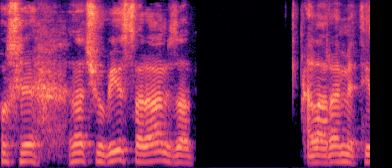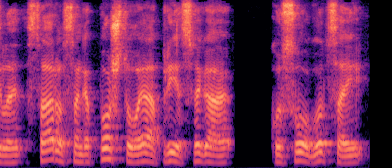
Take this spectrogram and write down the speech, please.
poslije, znači ubistva Ramza Ala Remetile, stvarno sam ga poštovao ja prije svega ko svog oca i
